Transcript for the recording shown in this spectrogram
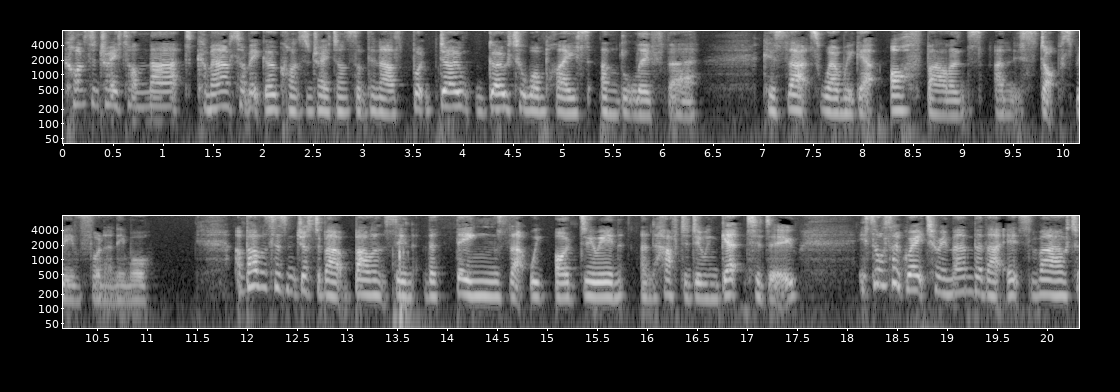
concentrate on that, come out of it, go concentrate on something else. But don't go to one place and live there because that's when we get off balance and it stops being fun anymore. And balance isn't just about balancing the things that we are doing and have to do and get to do. It's also great to remember that it's about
